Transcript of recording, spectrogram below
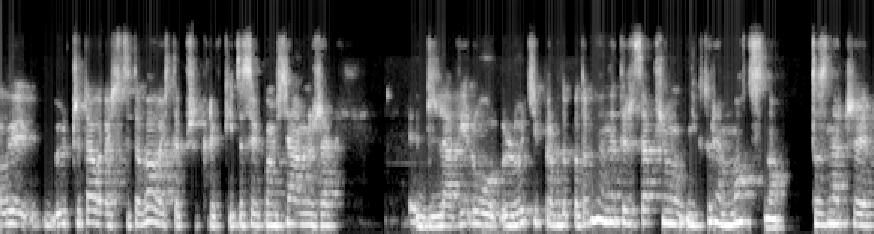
mówię, czytałeś, cytowałeś te przykrywki, to sobie pomyślałam, że dla wielu ludzi prawdopodobnie one też zabrzmią niektóre mocno. To znaczy,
